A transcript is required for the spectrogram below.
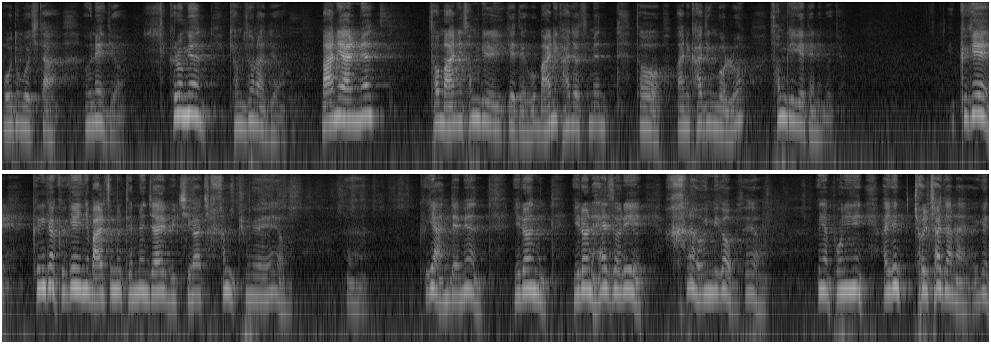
모든 것이 다 은혜죠. 그러면 겸손하죠. 많이 알면 더 많이 섬기게 되고 많이 가졌으면 더 많이 가진 걸로 섬기게 되는 거죠. 그게 그러니까 그게 이제 말씀을 듣는 자의 위치가 참 중요해요. 어. 그게 안 되면 이런 이런 해설이 하나 의미가 없어요. 그냥 본인이 아 이건 절차잖아요. 이게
